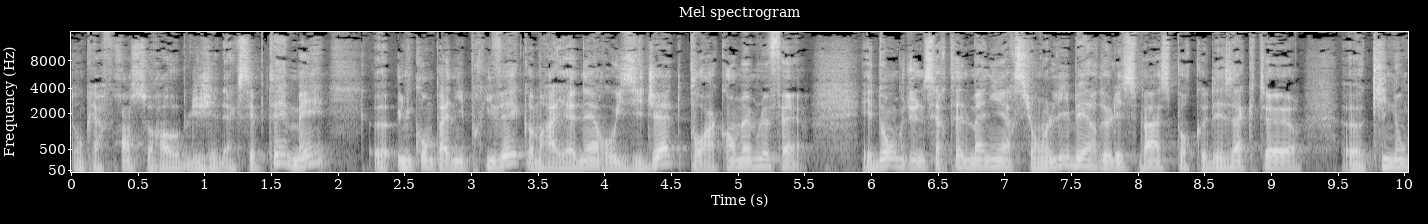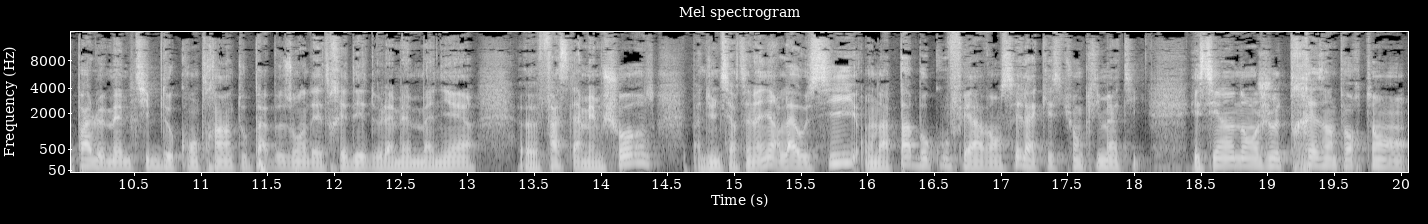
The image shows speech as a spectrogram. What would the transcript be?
donc Air France sera obligé d'accepter, mais euh, une compagnie privée comme Ryanair ou EasyJet pourra quand même le faire. Et donc d'une certaine manière, si on libère de l'espace pour que des acteurs euh, qui n'ont pas le même type de contraintes ou pas besoin d'être aidés de la même manière euh, fassent la même chose, bah, d'une certaine manière, là aussi, on n'a pas beaucoup fait avancer la question climatique. Et c'est un enjeu très important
